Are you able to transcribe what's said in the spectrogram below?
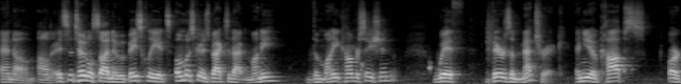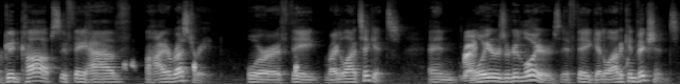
And um, I don't know. It's a total side note, but basically, it almost goes back to that money, the money conversation. With there's a metric, and you know, cops are good cops if they have a high arrest rate, or if they write a lot of tickets, and Right. lawyers are good lawyers if they get a lot of convictions.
